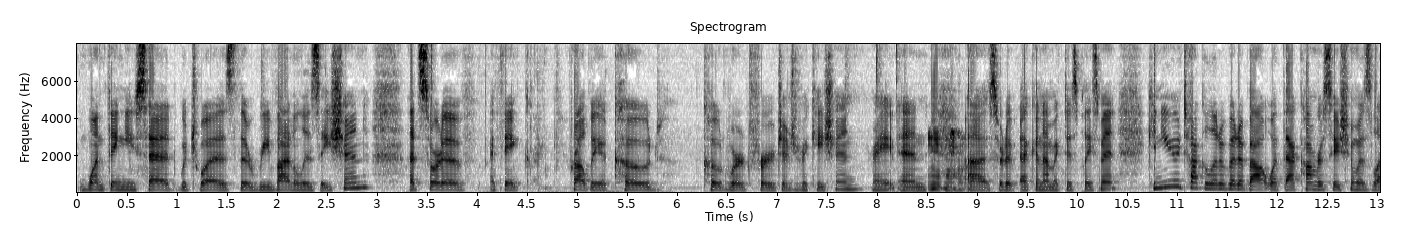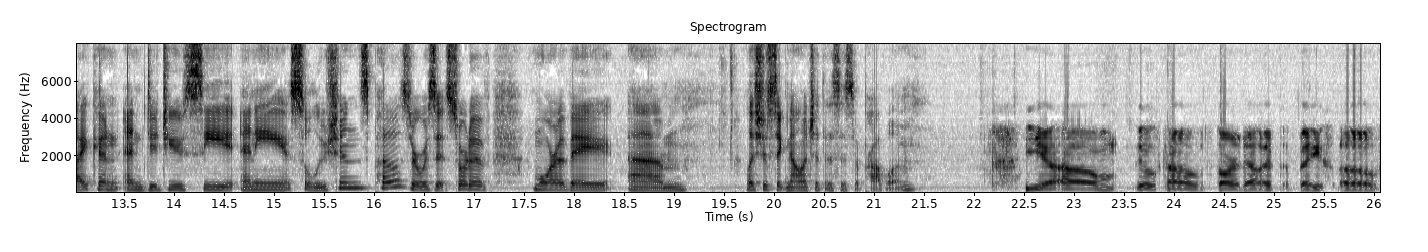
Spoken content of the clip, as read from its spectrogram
one thing you said, which was the revitalization. That's sort of, I think, probably a code code word for gentrification, right? And mm-hmm. uh, sort of economic displacement. Can you talk a little bit about what that conversation was like, and and did you see any solutions posed, or was it sort of more of a um, let's just acknowledge that this is a problem? Yeah, um, it was kind of started out at the base of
